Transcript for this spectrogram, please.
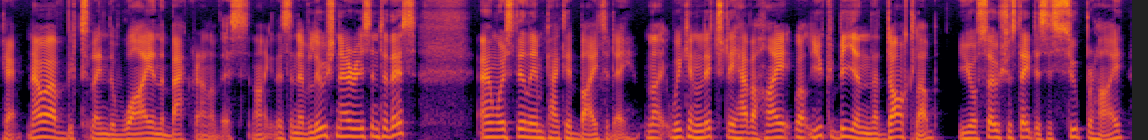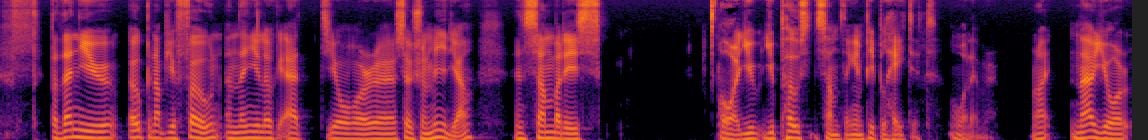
Okay, now I've explained the why and the background of this. Like, there's an evolutionary reason to this, and we're still impacted by today. Like, we can literally have a high. Well, you could be in the dark club. Your social status is super high, but then you open up your phone and then you look at your uh, social media, and somebody's, or you you posted something and people hate it or whatever. Right now, your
